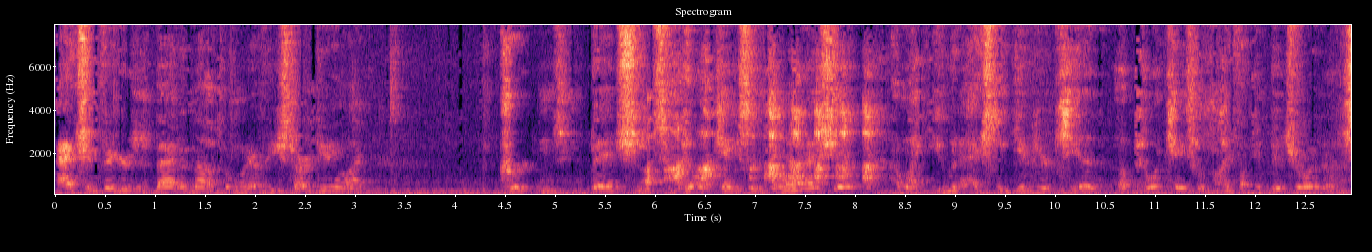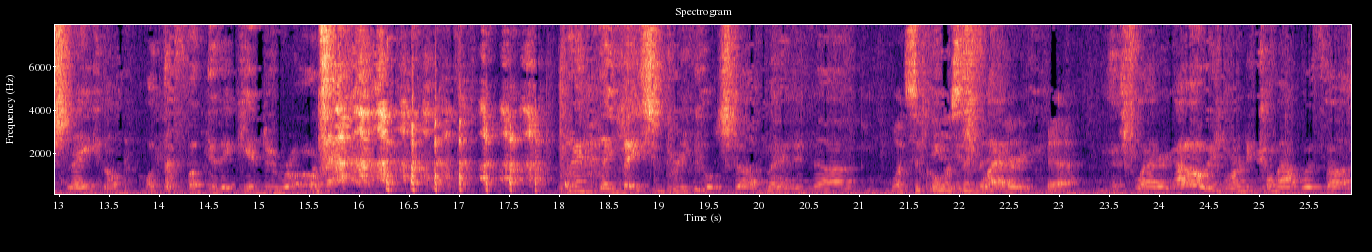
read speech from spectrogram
action figures is bad enough, but whenever you start getting like curtains, bed sheets, pillowcases, and all that shit, I'm like, you would actually give your kid a pillowcase with my fucking picture on it, and a snake, and all. What the fuck did that kid do wrong? they, they made some pretty cool stuff, man, and. Uh, What's the coolest thing that flattering. Yeah. It's flattering. I always wanted to come out with uh,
